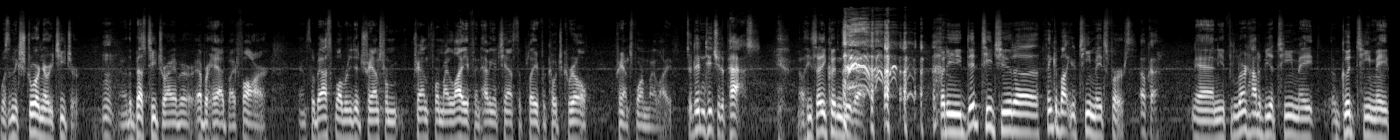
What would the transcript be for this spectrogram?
was an extraordinary teacher, mm. you know, the best teacher I ever ever had by far. And so basketball really did transform, transform my life, and having a chance to play for Coach Carril transformed my life. So it didn't teach you to pass? No, he said he couldn't do that. but he did teach you to think about your teammates first. Okay. And if you learn how to be a teammate, a good teammate,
